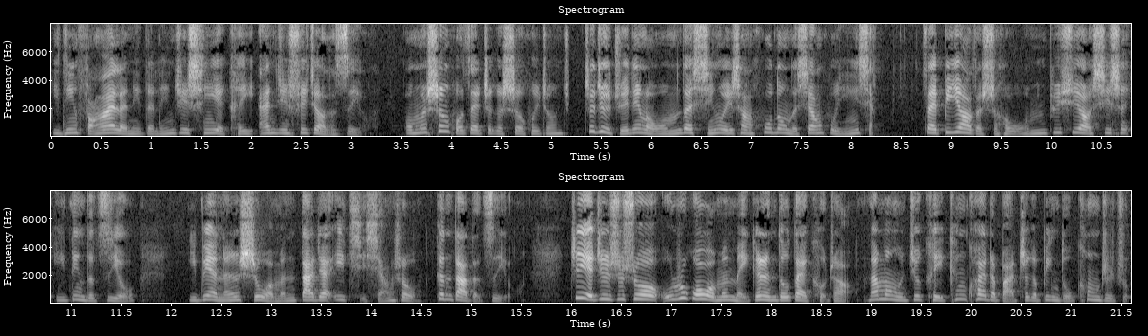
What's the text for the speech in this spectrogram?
已经妨碍了你的邻居深夜可以安静睡觉的自由。我们生活在这个社会中，这就决定了我们的行为上互动的相互影响。在必要的时候，我们必须要牺牲一定的自由，以便能使我们大家一起享受更大的自由。这也就是说，如果我们每个人都戴口罩，那么我们就可以更快的把这个病毒控制住，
